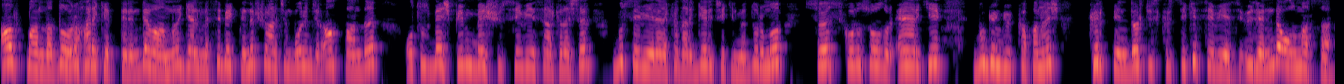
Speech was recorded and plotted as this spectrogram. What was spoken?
alt banda doğru hareketlerin devamı gelmesi beklenir. Şu an için Bollinger alt bandı 35.500 seviyesi arkadaşlar. Bu seviyelere kadar geri çekilme durumu söz konusu olur. Eğer ki bugünkü kapanış 40.448 seviyesi üzerinde olmazsa.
